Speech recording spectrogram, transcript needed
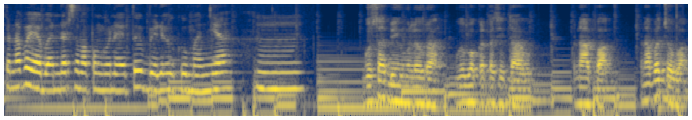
Kenapa ya bandar sama pengguna itu beda hukumannya? Hmm. Gue usah bingung Laura gue bakal kasih tahu. Kenapa? Kenapa coba?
